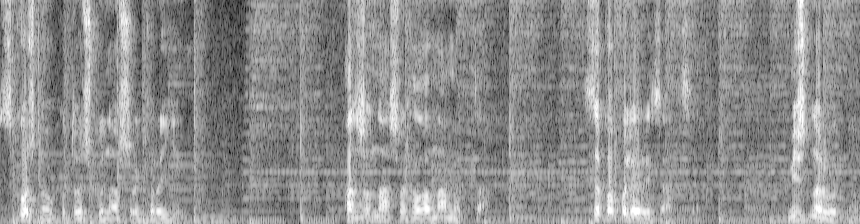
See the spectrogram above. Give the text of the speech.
з кожного куточку нашої країни. Адже наша головна мета це популяризація міжнародного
